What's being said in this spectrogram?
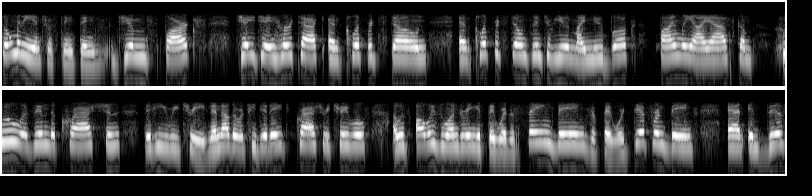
so many interesting things. Jim Sparks, J.J. Hurtak, and Clifford Stone. And Clifford Stone's interview in my new book, finally I ask him who was in the crash that he retrieved. In other words, he did eight crash retrievals. I was always wondering if they were the same beings, if they were different beings. And in this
